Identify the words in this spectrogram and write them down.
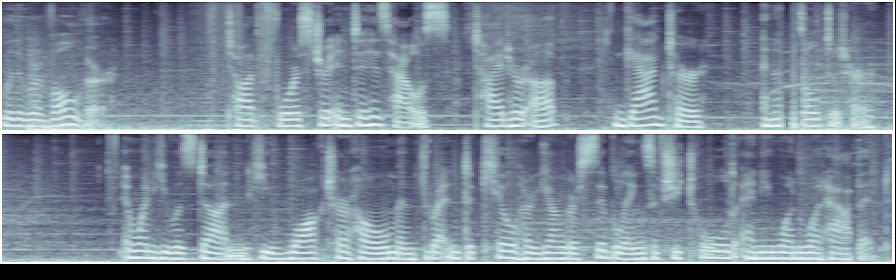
with a revolver. Todd forced her into his house, tied her up, gagged her, and assaulted her. And when he was done, he walked her home and threatened to kill her younger siblings if she told anyone what happened.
